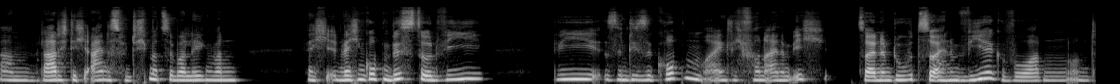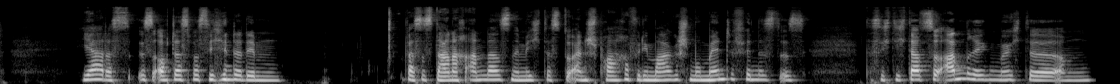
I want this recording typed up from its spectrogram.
ähm, lade ich dich ein, das für dich mal zu überlegen, wann, welch, in welchen Gruppen bist du und wie, wie sind diese Gruppen eigentlich von einem Ich zu einem Du, zu einem Wir geworden? Und ja, das ist auch das, was sich hinter dem, was ist danach anders, nämlich, dass du eine Sprache für die magischen Momente findest, ist, dass ich dich dazu anregen möchte, ähm,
